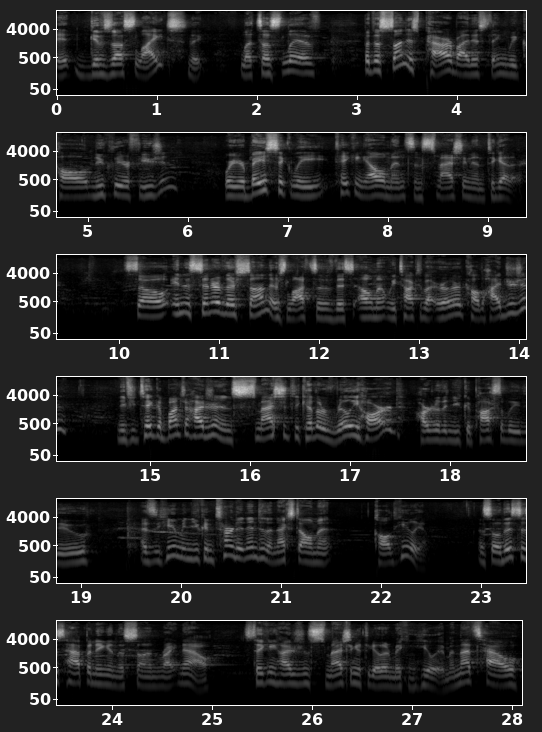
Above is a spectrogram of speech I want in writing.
it gives us light that lets us live, but the sun is powered by this thing we call nuclear fusion, where you're basically taking elements and smashing them together. So in the center of their sun, there's lots of this element we talked about earlier called hydrogen. And if you take a bunch of hydrogen and smash it together really hard, harder than you could possibly do as a human, you can turn it into the next element called helium. And so this is happening in the sun right now. It's taking hydrogen, smashing it together, and making helium. And that's how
